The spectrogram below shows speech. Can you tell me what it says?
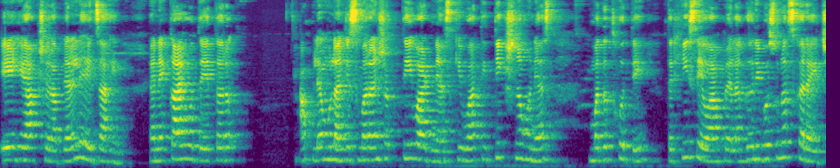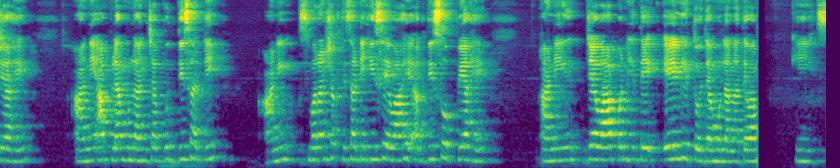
ए हे अक्षर आपल्याला लिहायचं आहे. याने काय होते तर आपल्या मुलांची स्मरणशक्ती वाढण्यास किंवा ती तीक्ष्ण होण्यास मदत होते तर ही सेवा आपल्याला घरी बसूनच करायची आहे. आणि आपल्या मुलांच्या बुद्धीसाठी आणि स्मरणशक्तीसाठी ही सेवा आहे अगदी सोपी आहे. आणि जेव्हा आपण हे ते ए लिहितो त्या मुलांना तेव्हा की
